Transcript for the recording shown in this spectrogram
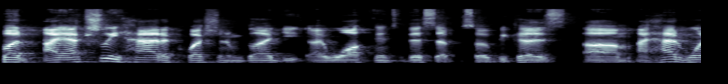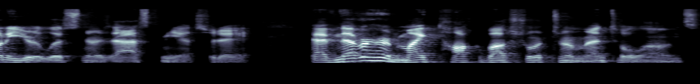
but I actually had a question. I'm glad you, I walked into this episode because um, I had one of your listeners ask me yesterday. I've never heard Mike talk about short-term rental loans.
